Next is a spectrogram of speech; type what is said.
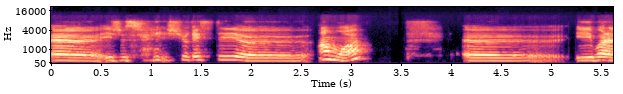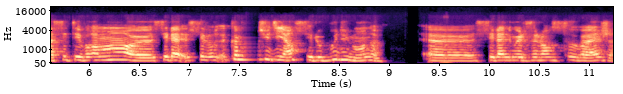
Euh, et je suis, je suis restée un mois. Et voilà, c'était vraiment, c'est comme tu dis, hein, c'est le bout du monde. c'est la Nouvelle-Zélande sauvage.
